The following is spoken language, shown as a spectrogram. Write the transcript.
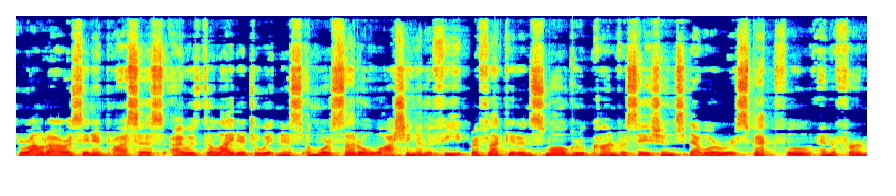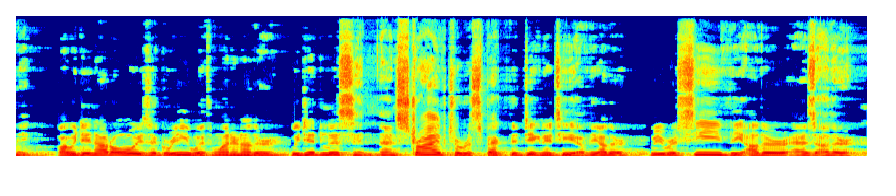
Throughout our synod process, I was delighted to witness a more subtle washing of the feet, reflected in small group conversations that were respectful and affirming. While we did not always agree with one another, we did listen and strive to respect the dignity of the other. We received the other as other.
